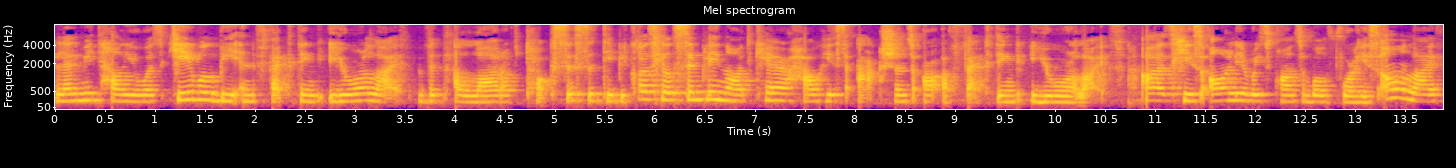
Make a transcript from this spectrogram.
let me tell you what he will be infecting your life with a lot of toxicity because he'll simply not care how his actions are affecting your life as he's only responsible for his own life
